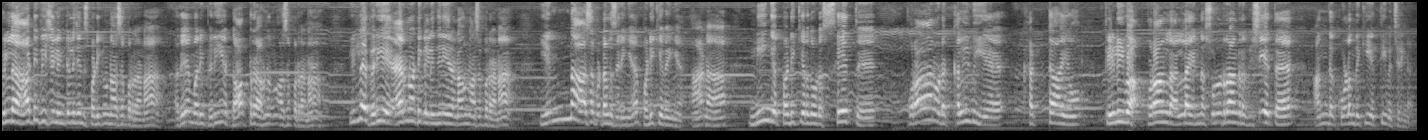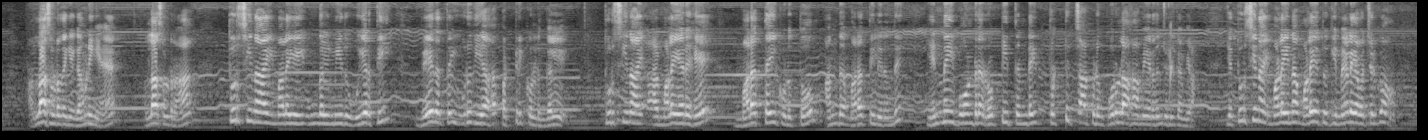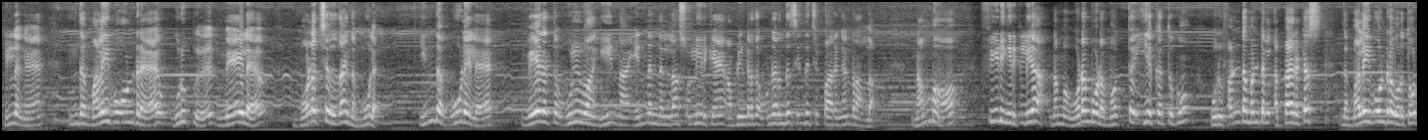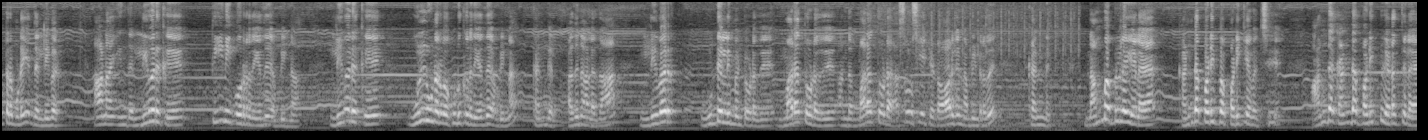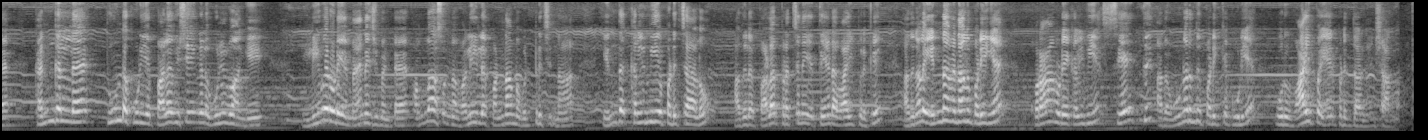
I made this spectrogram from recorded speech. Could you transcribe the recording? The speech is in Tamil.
பிள்ளை ஆர்டிஃபிஷியல் இன்டெலிஜென்ஸ் படிக்கணும்னு ஆசைப்பட்றானா? அதே மாதிரி பெரிய டாக்டர் ஆகணும்னு ஆசைப்பட்றானா? இல்லை பெரிய ஏரோனாட்டிக்கல் இன்ஜினியர் ஆகணும்னு ஆசைப்பட்றானா? என்ன ஆசைப்பட்டாலும் சரிங்க படிக்க வைங்க. ஆனால் நீங்கள் படிக்கிறதோட சேர்த்து குரானோட கல்வியை கட்டாயம் தெளிவாக குரானில் அல்லா என்ன சொல்கிறாங்கிற விஷயத்த அந்த குழந்தைக்கு எத்தி வச்சிருங்க. அல்லாஹ் சொல்கிறத இங்கே கவனிங்க. அல்லாஹ் சொல்கிறான் துர்சினாய் மலையை உங்கள் மீது உயர்த்தி வேதத்தை உறுதியாக பற்றி கொள்ளுங்கள். துர்சினாய் மலை அருகே மரத்தை கொடுத்தோம். அந்த மரத்திலிருந்து எண்ணெய் போன்ற ரொட்டி தண்டை தொட்டு சாப்பிடும் பொருளாக அமையிறதுன்னு சொல்லி காமிக்கிறான் என் துர்சினாய் மலைனா மலையை தூக்கி மேலே வச்சிருக்கோம். இல்லைங்க இந்த மலை போன்ற உறுப்பு மேலே முளைச்சது தான் இந்த மூளை. இந்த மூளையில் வேதத்தை உள்வாங்கி நான் என்னென்னலாம் சொல்லியிருக்கேன் அப்படின்றத உணர்ந்து சிந்திச்சு பாருங்கன்றான் நம்ம ஃபீடிங் இருக்கு இல்லையா? நம்ம உடம்போட மொத்த இயக்கத்துக்கும் ஒரு ஃபண்டமெண்டல் அப்பாரட்டஸ் இந்த மலை போன்ற ஒரு தோற்றமுடைய இந்த லிவர் ஆனால் இந்த லிவருக்கு தீனி போடுறது எது அப்படின்னா லிவருக்கு உள்ளுணர்வை கொடுக்கறது எது அப்படின்னா கண்கள். அதனால தான் லிவர் உட் எலிமெண்ட்டோடது மரத்தோடது அந்த மரத்தோட அசோசியேட்டட் ஆர்கன் அப்படின்றது கண் நம்ம பிள்ளைகளை கண்ட படிப்பை படிக்க வச்சு அந்த கண்ட படிப்பு இடத்துல கண்களில் தூண்டக்கூடிய பல விஷயங்களை உள்வாங்கி லிவருடைய மேனேஜ்மெண்ட்டை அல்லாஹ் சொன்ன வழியில் பண்ணாமல் விட்டுருச்சுன்னா எந்த கல்வியை படித்தாலும் அதில் பல பிரச்சனையை தேட வாய்ப்பு இருக்குது அதனால என்ன வேணாலும் படிங்க குரானுடைய கல்வியை சேர்த்து அதை உணர்ந்து படிக்கக்கூடிய ஒரு வாய்ப்பை ஏற்படுத்தாங்க இன்ஷால்லா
